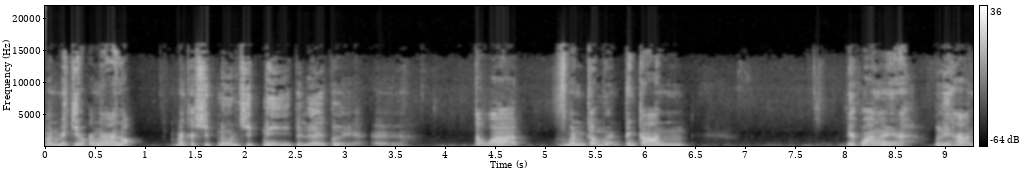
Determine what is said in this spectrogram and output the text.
มันไม่เกี่ยวกับงานหรอก มันก็คิดนู่นคิดนี่ไปเรื่อยเปื่อยอะเออ แต่ว่ามันก็เหมือนเป็นการ เรียกว่าไงอะบริหาร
